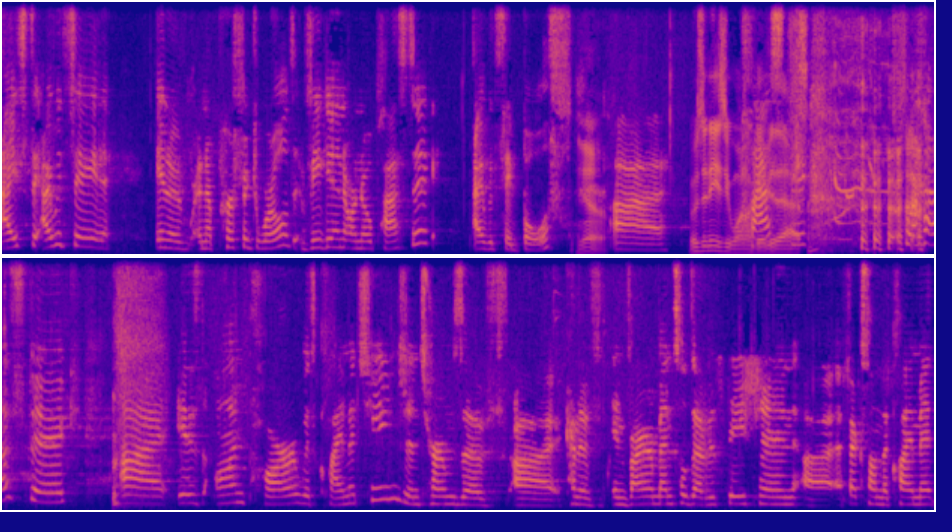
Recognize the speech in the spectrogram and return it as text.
I say I would say in a in a perfect world, vegan or no plastic. I would say both. Yeah. Uh, It was an easy one. I'll give you plastic, that. plastic uh, is on par with climate change in terms of uh, kind of environmental devastation, uh, effects on the climate.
